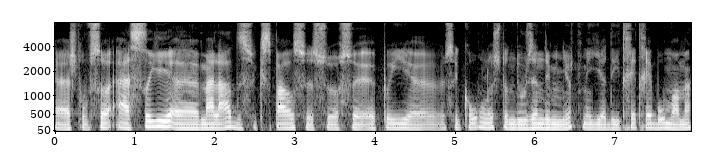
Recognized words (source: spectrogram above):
je trouve ça assez malade, ce qui se passe sur ce EP. c'est court, là, c'est une douzaine de minutes mais il y a des très très beaux moments.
